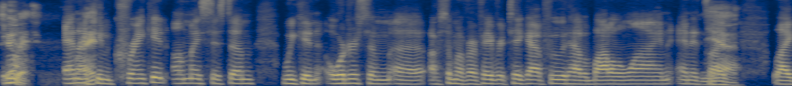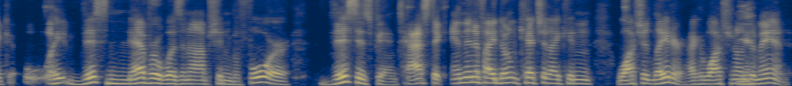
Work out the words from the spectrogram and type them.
to Yeah. it. and I can crank it on my system. We can order some uh, some of our favorite takeout food, have a bottle of wine, and it's Yeah. like like wait, this never was an option before. This is fantastic. And then if I don't catch it, I can watch it later. I can watch it on Yeah. demand.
